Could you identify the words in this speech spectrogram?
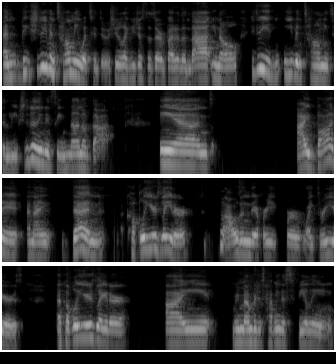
and she didn't even tell me what to do. She was like, "You just deserve better than that," you know. She didn't even tell me to leave. She didn't even say none of that. And I bought it, and I then couple of years later, I was in there for for like three years. A couple of years later, I remember just having this feeling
